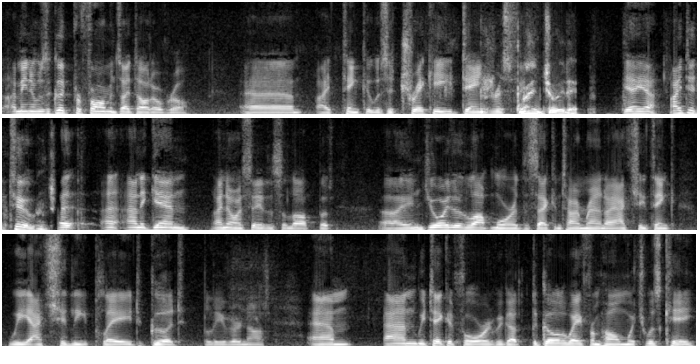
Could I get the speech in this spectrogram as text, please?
I mean, it was a good performance. I thought overall. Um, I think it was a tricky, dangerous. I enjoyed it. Yeah, yeah, I did too. Uh, and again, I know I say this a lot, but I enjoyed it a lot more the second time round. I actually think we actually played good, believe it or not. Um, and we take it forward. We got the goal away from home, which was key.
